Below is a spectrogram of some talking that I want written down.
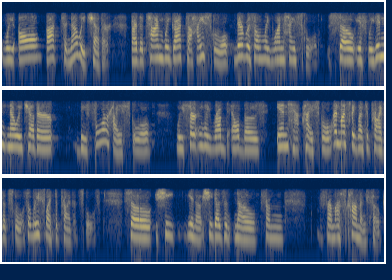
we all got to know each other by the time we got to high school, there was only one high school. So if we didn't know each other before high school, we certainly rubbed elbows in ha- high school, unless we went to private schools. Elise went to private schools, so she, you know, she doesn't know from from us common folk.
